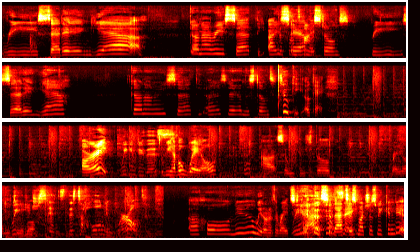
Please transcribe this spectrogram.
Resetting, yeah. Gonna reset the ice and mine. the stones. Resetting, yeah. Gonna reset the ice and the stones. Tuki, okay. All right. We can do this. We have a whale, uh, so we can just build right on the We table. can just. It's this a whole new world. a whole new. We don't have the rights to that, so that's as much as we can do.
